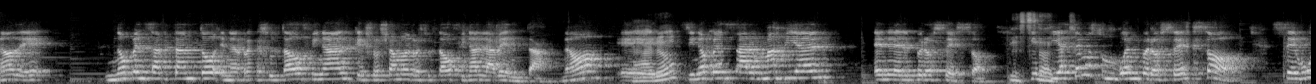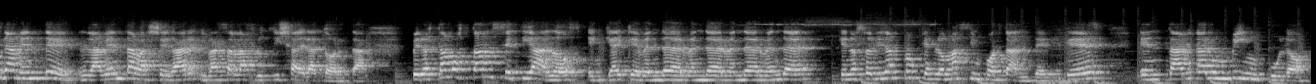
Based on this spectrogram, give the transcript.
¿no? De no pensar tanto en el resultado final, que yo llamo el resultado final la venta, ¿no? Eh, sino pensar más bien en el proceso. Que si hacemos un buen proceso, seguramente la venta va a llegar y va a ser la frutilla de la torta. Pero estamos tan seteados en que hay que vender, vender, vender, vender, que nos olvidamos que es lo más importante, que es entablar un vínculo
